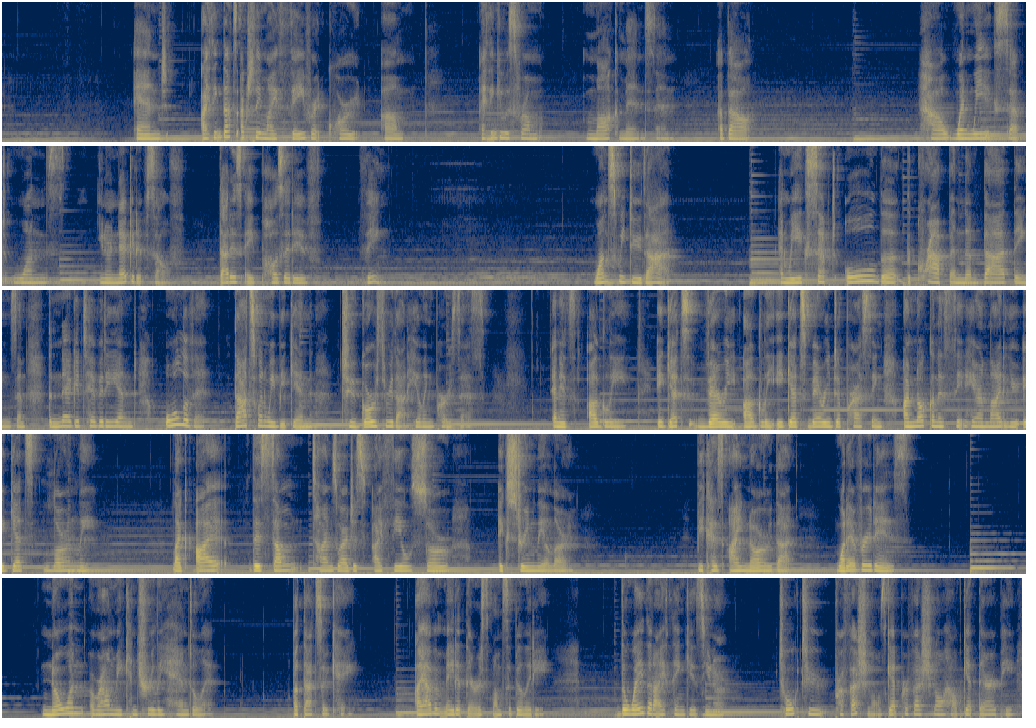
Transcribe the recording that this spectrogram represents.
And I think that's actually my favorite quote. Um, I think it was from Mark Manson about how when we accept one's you know negative self that is a positive thing once we do that we accept all the the crap and the bad things and the negativity and all of it that's when we begin to go through that healing process and it's ugly. It gets very ugly. It gets very depressing. I'm not gonna sit here and lie to you. It gets lonely. Like, I, there's some times where I just, I feel so extremely alone. Because I know that whatever it is, no one around me can truly handle it. but that's okay. I haven't made it their responsibility. The way that I think is, you know, talk to professionals, get professional help, get therapy.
